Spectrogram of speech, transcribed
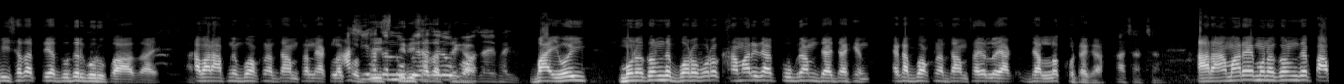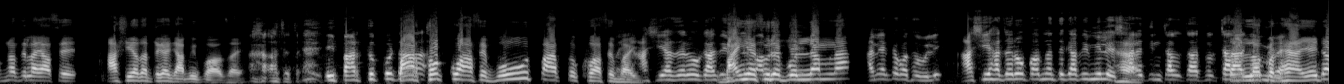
বিশ হাজার টাকা দুধের গরু পাওয়া যায়। আবার আপনি বকনার দাম চান এক লক্ষ বিশ তিরিশ হাজার টাকা। ভাই। ভাই ওই মনে করেন যে বড় বড় খামারিরা প্রোগ্রাম দেয় দেখেন একটা বকনার দাম চাই হলো এক দেড় লক্ষ টাকা। আচ্ছা আচ্ছা। আর আমারে মনে করেন যে পাবনা জেলায় আছে আশি হাজার টাকা গাবি পাওয়া যায়। আচ্ছা আচ্ছা। এই পার্থক্যটা পার্থক্য আছে বহুত পার্থক্য আছে ভাই আশি হাজারও গাভি ভাইয়ে চুরে বললাম না। আমি একটা কথা বলি আশি হাজারও পাবনাতে গাভি মিলে হ্যাঁ। সাড়ে তিন চার চার লক্ষ হ্যাঁ এটা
